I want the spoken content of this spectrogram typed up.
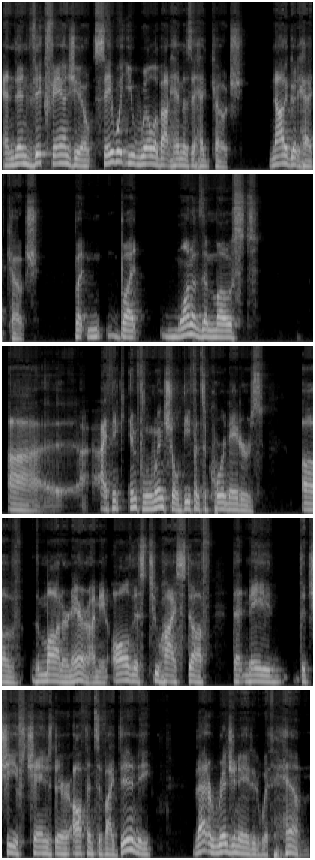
And then Vic Fangio, say what you will about him as a head coach, not a good head coach, but but one of the most, uh, I think, influential defensive coordinators of the modern era. I mean, all this two high stuff that made the Chiefs change their offensive identity that originated with him.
